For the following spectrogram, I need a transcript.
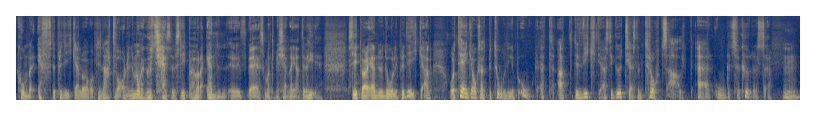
kommer efter predikan lagom till nattvarden. Det många gudstjänster vill slippa höra ännu, eh, eh, ska man inte bekänna egentligen, slippa höra ännu en dålig predikan. Och då tänker jag också att betoningen på ordet, att det viktigaste i gudstjänsten trots allt är ordets förkunnelse. Mm.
